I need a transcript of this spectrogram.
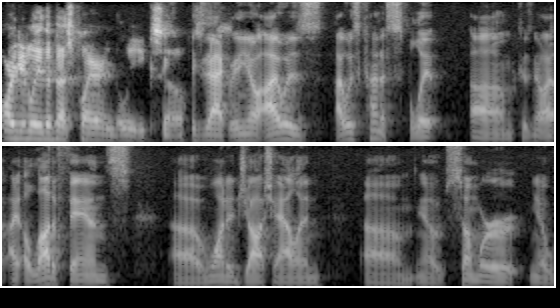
arguably the best player in the league. So Exactly. You know, I was I was kind of split because you know I, I, a lot of fans uh, wanted Josh Allen. Um, you know, some were you know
